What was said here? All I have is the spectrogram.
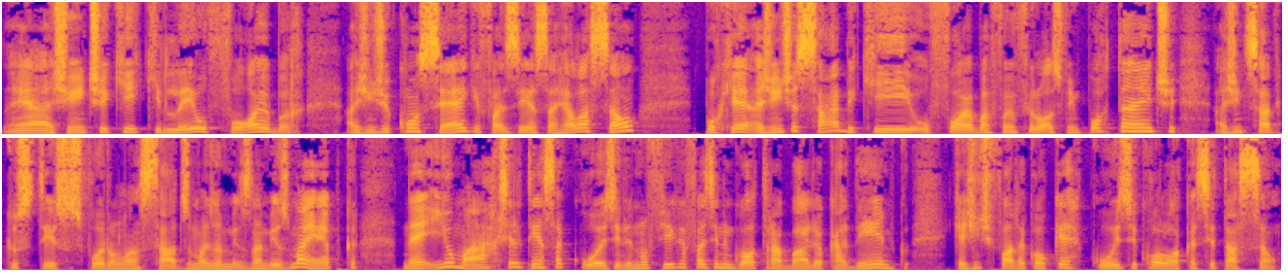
Né? A gente que, que lê o Feuerbach, a gente consegue fazer essa relação porque a gente sabe que o Feuerbach foi um filósofo importante, a gente sabe que os textos foram lançados mais ou menos na mesma época, né? E o Marx ele tem essa coisa, ele não fica fazendo igual trabalho acadêmico, que a gente fala qualquer coisa e coloca citação.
